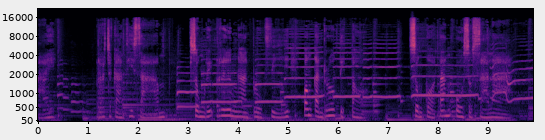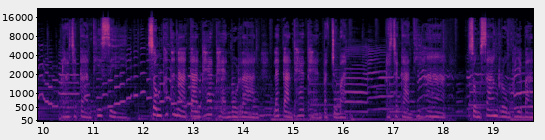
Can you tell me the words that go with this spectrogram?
าย รัชกาลที่สามทรงริเริ่มงานปลูกฝีป้องกันโรคติดต่อ ทรงก่อตั้งโอสถศาลา รัชกาลที่สี่ทรงพัฒนาการแพทย์แผนโบราณ และการแพทย์แผนปัจจุบัน รัชกาลที่ห้าทรงสร้างโรงพยาบาล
